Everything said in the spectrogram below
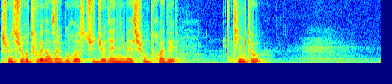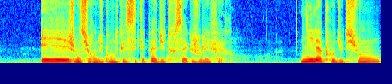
je me suis retrouvée dans un gros studio d'animation 3D, Timto. Et je me suis rendu compte que c'était pas du tout ça que je voulais faire. Ni la production,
